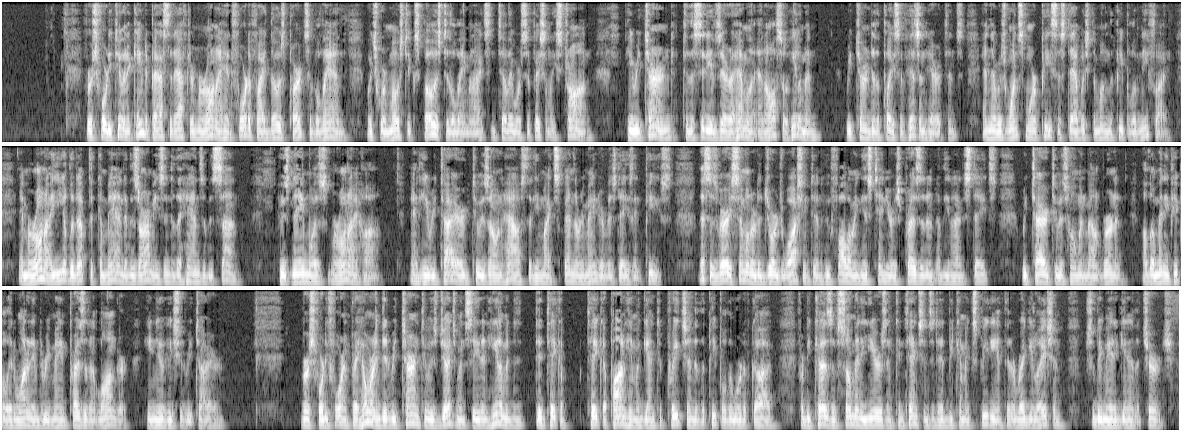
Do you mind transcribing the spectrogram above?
Verse 42 And it came to pass that after Moroni had fortified those parts of the land which were most exposed to the Lamanites until they were sufficiently strong, he returned to the city of Zarahemla, and also Helaman returned to the place of his inheritance, and there was once more peace established among the people of Nephi. And Moroni yielded up the command of his armies into the hands of his son, whose name was Moronihah, and he retired to his own house that he might spend the remainder of his days in peace. This is very similar to George Washington, who, following his tenure as President of the United States, retired to his home in Mount Vernon. Although many people had wanted him to remain president longer, he knew he should retire. Verse 44 And Pahoran did return to his judgment seat, and Helaman did take, a, take upon him again to preach unto the people the word of God. For because of so many years and contentions, it had become expedient that a regulation should be made again in the church.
